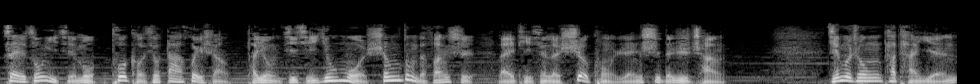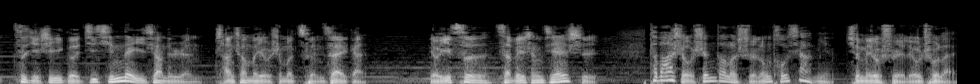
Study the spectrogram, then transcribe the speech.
在综艺节目《脱口秀大会》上，他用极其幽默生动的方式来体现了社恐人士的日常。节目中，他坦言自己是一个极其内向的人，常常没有什么存在感。有一次在卫生间时，他把手伸到了水龙头下面，却没有水流出来。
